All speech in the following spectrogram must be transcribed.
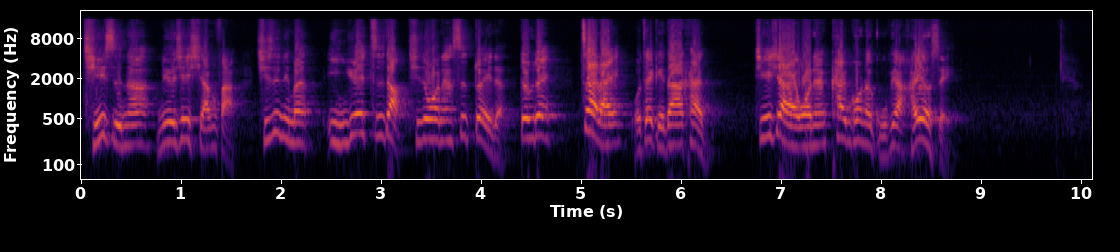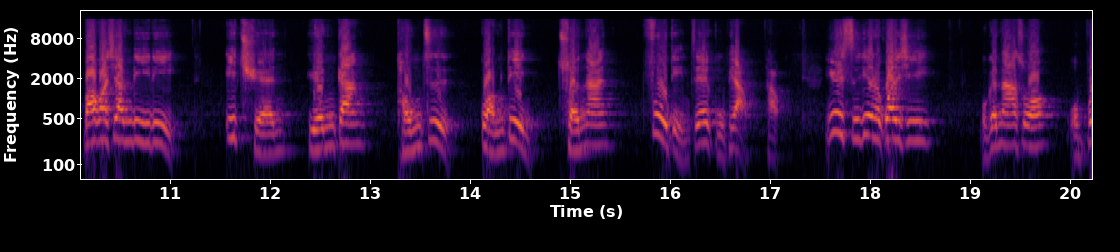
其实呢，你有一些想法，其实你们隐约知道，其实王良是对的，对不对？再来，我再给大家看，接下来王良看空的股票还有谁？包括像丽丽、一拳、元刚、同志、广定、淳安、富鼎这些股票。好，因为时间的关系，我跟大家说，我不，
